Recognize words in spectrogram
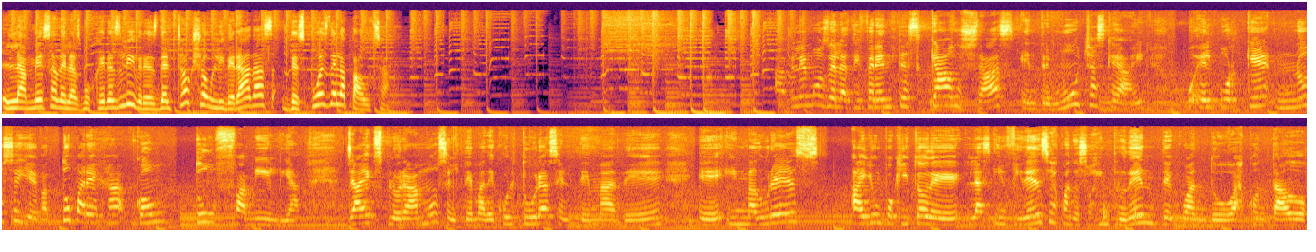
La Mesa de las Mujeres Libres del talk show Liberadas después de la pausa. Hablemos de las diferentes causas, entre muchas que hay, el por qué no se lleva tu pareja con tu familia. Ya exploramos el tema de culturas, el tema de eh, inmadurez, hay un poquito de las infidencias cuando sos imprudente, cuando has contado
